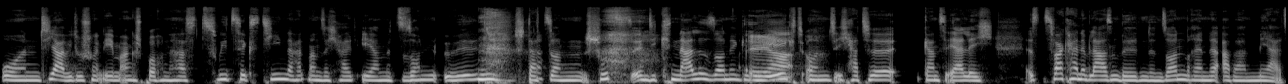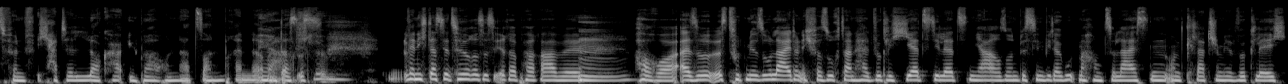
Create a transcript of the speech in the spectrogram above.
und ja, wie du schon eben angesprochen hast, Sweet 16, da hat man sich halt eher mit Sonnenöl statt Sonnenschutz in die knalle Sonne gelegt und ich hatte ganz ehrlich, es zwar keine blasenbildenden Sonnenbrände, aber mehr als fünf. Ich hatte locker über 100 Sonnenbrände Ja, und das ist schlimm. wenn ich das jetzt höre, es ist irreparabel. Mhm. Horror. Also es tut mir so leid und ich versuche dann halt wirklich jetzt die letzten Jahre so ein bisschen Wiedergutmachung zu leisten und klatsche mir wirklich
